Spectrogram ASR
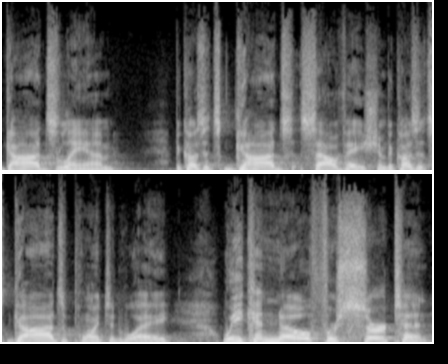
God's lamb, because it's God's salvation, because it's God's appointed way, we can know for certain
